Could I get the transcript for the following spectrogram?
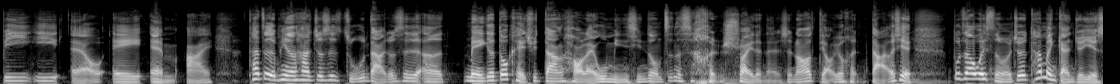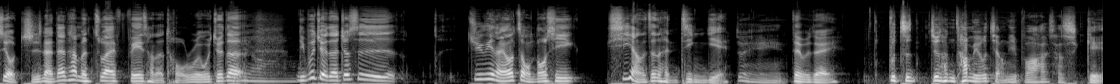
B E L A M I，它这个片呢，它就是主打就是呃，每个都可以去当好莱坞明星，这种真的是很帅的男生，然后屌又很大，而且不知道为什么，就是他们感觉也是有直男，但他们做爱非常的投入。我觉得、你不觉得就是 G V 男优这种东西，吸养的真的很敬业，对，对不对？不知就是他他没有讲，你也不知道他他是 gay，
